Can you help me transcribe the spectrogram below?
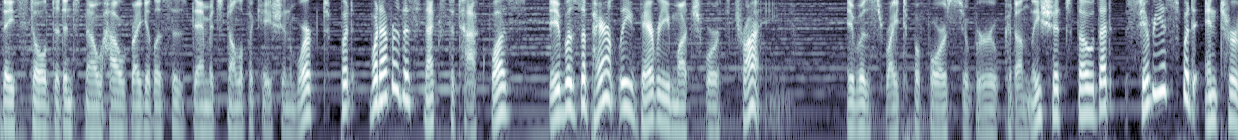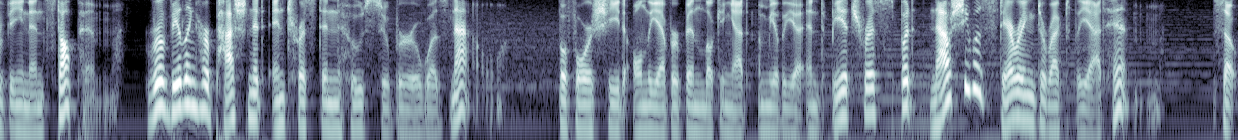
They still didn't know how Regulus's damage nullification worked, but whatever this next attack was, it was apparently very much worth trying. It was right before Subaru could unleash it, though, that Sirius would intervene and stop him, revealing her passionate interest in who Subaru was now. Before she'd only ever been looking at Emilia and Beatrice, but now she was staring directly at him. So,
